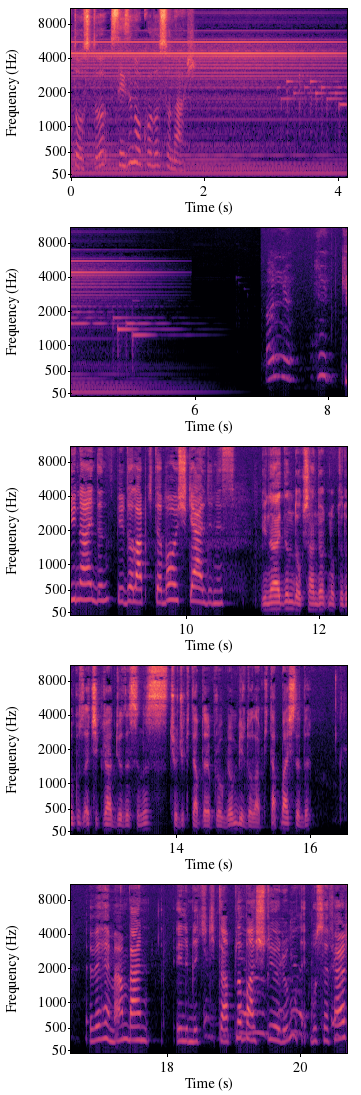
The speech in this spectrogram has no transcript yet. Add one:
Kitap Dostu Sezin Okulu sunar. Günaydın. Bir Dolap Kitabı hoş geldiniz. Günaydın 94.9 Açık Radyo'dasınız. Çocuk Kitapları programı Bir Dolap Kitap başladı. Ve hemen ben elimdeki kitapla başlıyorum. Bu sefer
